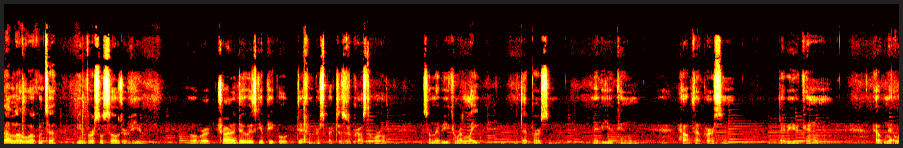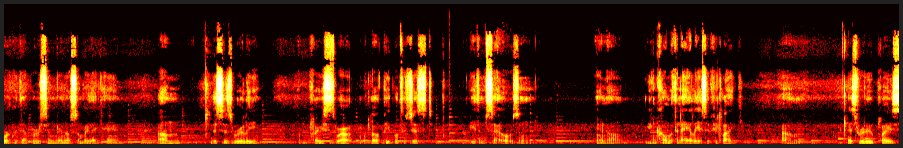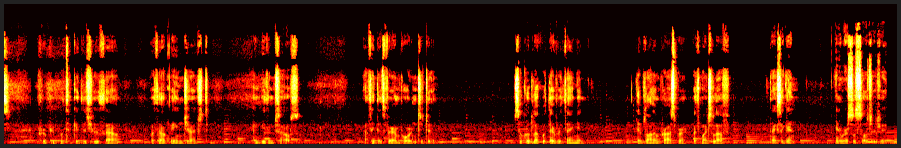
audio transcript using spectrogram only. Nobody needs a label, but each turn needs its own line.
Hello, welcome to Universal Soldier View. What we're trying to do is give people different perspectives across the world. So maybe you can relate with that person. Maybe you can help that person. Maybe you can help network with that person or know somebody that can. Um, this is really a place where I would love people to just be themselves and can come with an alias if you'd like. Um, it's really a place for people to get the truth out without being judged and be themselves. I think that's very important to do. So good luck with everything and live long and prosper with much love. Thanks again. Universal Soldiers.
